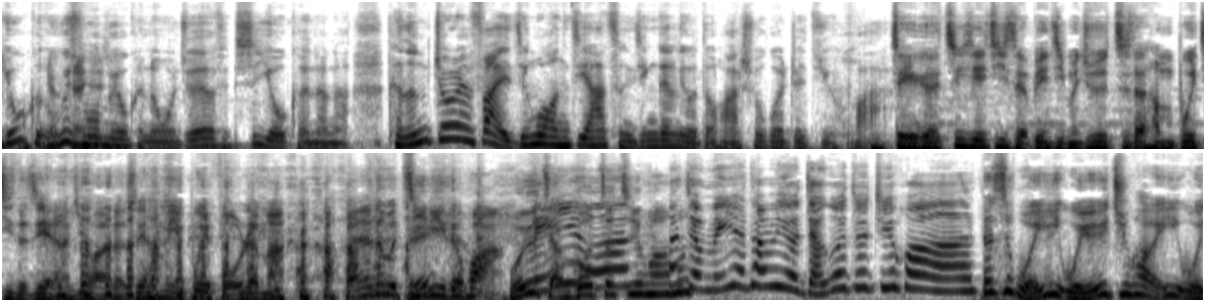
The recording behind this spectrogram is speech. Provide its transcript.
有可能？为什么没有可能？我觉得是有可能啊。可能周润发已经忘记他曾经跟刘德华说过这句话。这个这些记者编辑们就是知道他们不会记得这两句话的，所以他们也不会否认嘛。反正那么吉利的话，我有讲过这句话吗？他讲没有，他们有讲过这句话啊。但是我一我有一句话，一我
